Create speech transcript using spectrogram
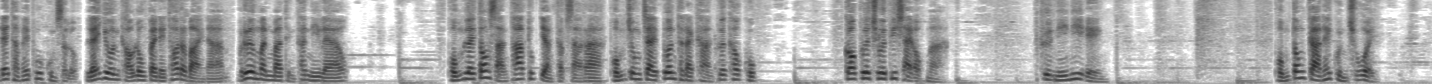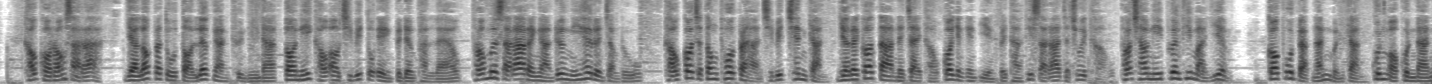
ได้ทำให้ผู้คุมสลบและโยนเขาลงไปในท่อระบายน้ำเรื่องมันมาถึงขั้นนี้แล้ว ผมเลยต้องสารภาพทุกอย่างกับซาร่าผมจงใจปล้นธนาคารเพื่อเข้าคุก ก็เพื่อช่วยพี่ชายออกมา คืนนี้นี่เอง ผมต้องการให้คุณช่วย เขาขอร้องซาร่า อย่าล็อกประตูตอนเลิกงานคืนนี้นะ ตอนนี้เขาเอาชีวิตตัวเองไปเดิมพันแล้ว เพราะเมื่อซาร่ารายงานเรื่องนี้ให้เรือนจำรู้ เขาก็จะต้องโทษประหารชีวิตเช่นกัน อย่างไรก็ตามในใจเขาก็ยังเอ็นเอียงไปทางที่ซาร่าจะช่วยเขา เพราะเช้านี้เพื่อนที่มาเยี่ยม ก็พูดแบบนั้นเหมือนกัน คุณหมอคนนั้น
